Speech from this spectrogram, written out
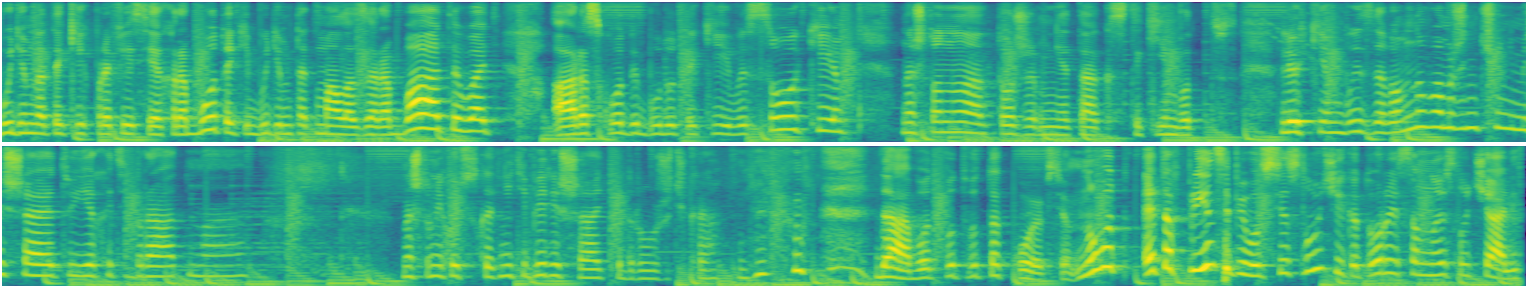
будем на таких профессиях работать и будем так мало зарабатывать, а расходы будут такие высокие. На что она тоже мне так с таким вот легким вызовом. Ну, вам же ничего не мешает уехать обратно. На что мне хочется сказать, не тебе решать, подружечка. Да, вот, вот, вот такое все. Ну вот это, в принципе, вот все случаи, которые со мной случались.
